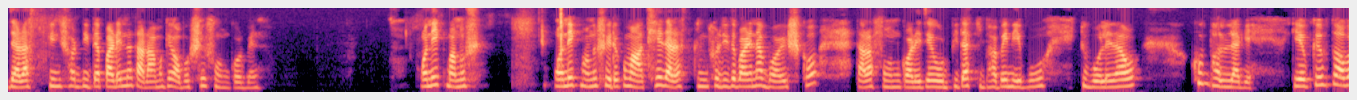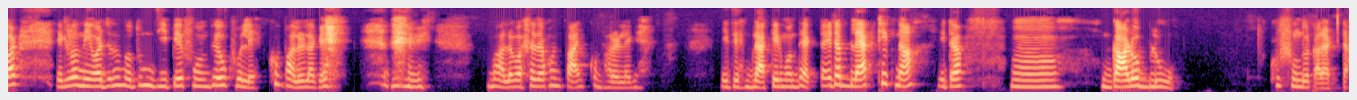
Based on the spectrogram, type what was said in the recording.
যারা স্ক্রিনশট দিতে পারে না, তারা আমাকে অবশ্যই ফোন করবেন। অনেক মানুষ অনেক মানুষ এরকম আছে যারা স্ক্রিনশট দিতে পারে না, বয়স্ক, তারা ফোন করে যে, অর্পিতা, কীভাবে নেব? একটু বলে দাও। খুব ভালো লাগে। কেউ কেউ তো আবার এগুলো নেওয়ার জন্য নতুন জিপে, ফোনপেও খোলে। খুব ভালো লাগে। ভালোবাসা যখন পাই খুব ভালো লাগে। এই যে ব্ল্যাকের মধ্যে একটা, এটা ব্ল্যাক ঠিক না, এটা গাঢ় ব্লু খুব সুন্দর কালারটা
